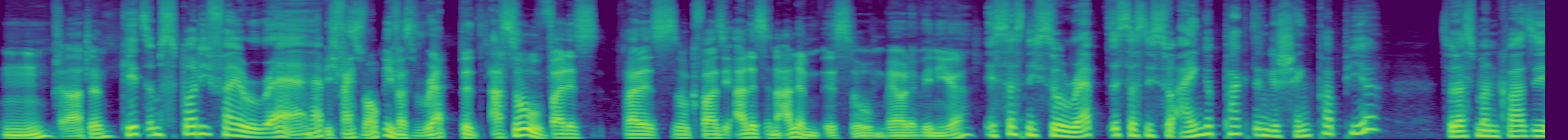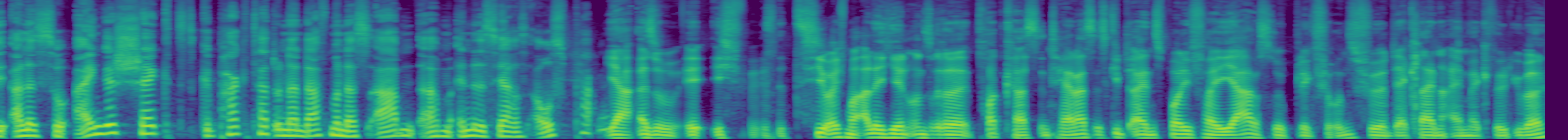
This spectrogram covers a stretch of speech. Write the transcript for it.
Mhm, rate. Geht's um Spotify Rap? Ich weiß überhaupt nicht, was Rap bet- Ach so, weil es, weil es so quasi alles in allem ist, so mehr oder weniger. Ist das nicht so Rap? Ist das nicht so eingepackt in Geschenkpapier? So dass man quasi alles so eingeschickt, gepackt hat und dann darf man das Abend, am Ende des Jahres auspacken? Ja, also ich ziehe euch mal alle hier in unsere Podcast-Internas. Es gibt einen Spotify-Jahresrückblick für uns, für der kleine Eimer quillt über.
